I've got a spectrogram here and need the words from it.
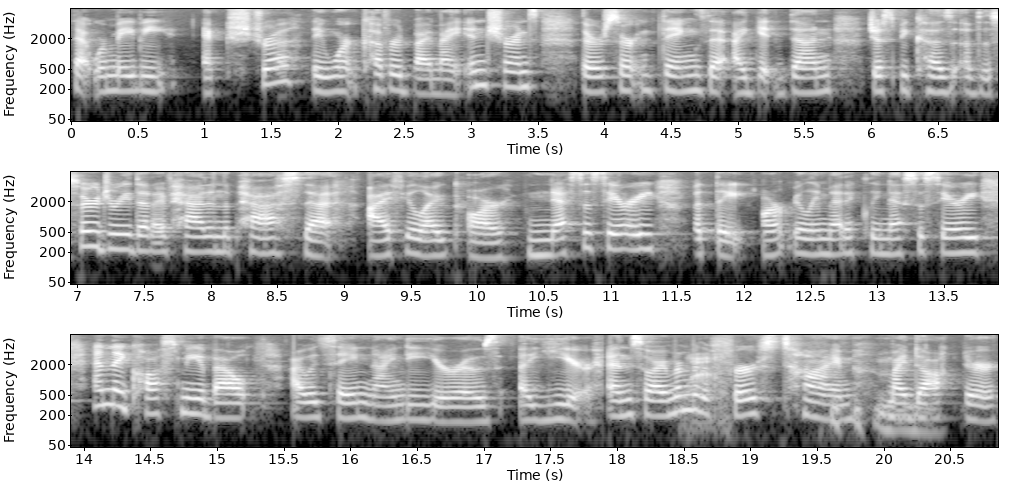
that were maybe extra. They weren't covered by my insurance. There are certain things that I get done just because of the surgery that I've had in the past that I feel like are necessary, but they aren't really medically necessary. And they cost me about, I would say, 90 euros a year. And so I remember wow. the first time my doctor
